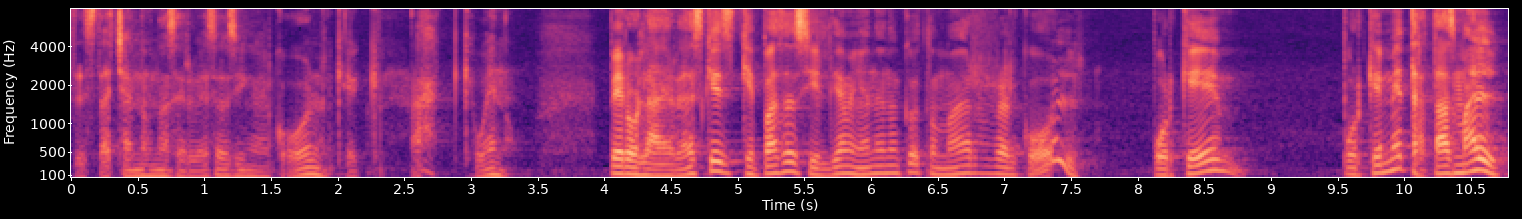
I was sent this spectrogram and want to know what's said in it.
te está echando una cerveza sin alcohol, que, ah, qué bueno. Pero la verdad es que, ¿qué pasa si el día de mañana no quiero tomar alcohol? ¿Por qué, ¿Por qué me tratas mal?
